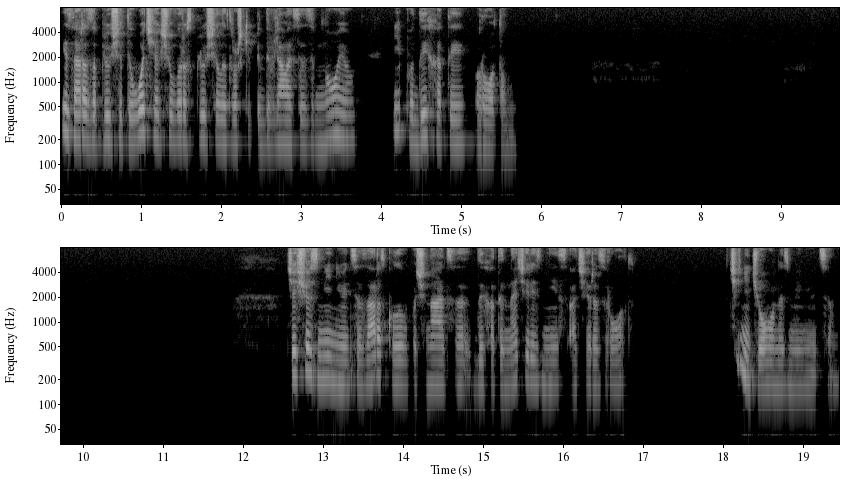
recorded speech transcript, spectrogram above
І зараз заплющити очі, якщо ви розплющили, трошки піддивлялися зі мною, і подихати ротом. Чи що змінюється зараз, коли ви починаєте дихати не через ніс, а через рот? Чи нічого не змінюється?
